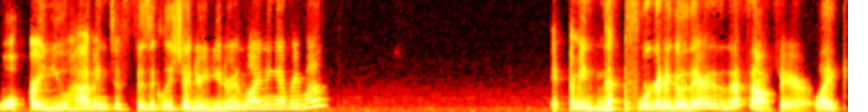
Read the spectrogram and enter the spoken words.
well are you having to physically shed your uterine lining every month? I mean if we're to go there that's not fair. Like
